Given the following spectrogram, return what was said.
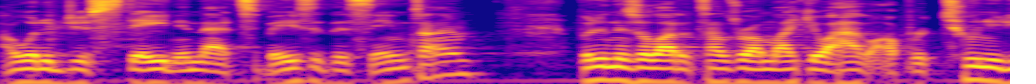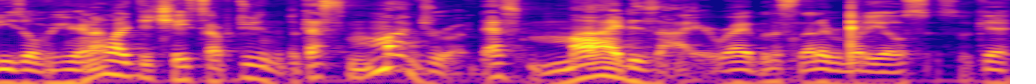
I would have just stayed in that space at the same time. But then there's a lot of times where I'm like, yo, I have opportunities over here, and I like to chase opportunities. But that's my drug. That's my desire, right? But that's not everybody else's, okay?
